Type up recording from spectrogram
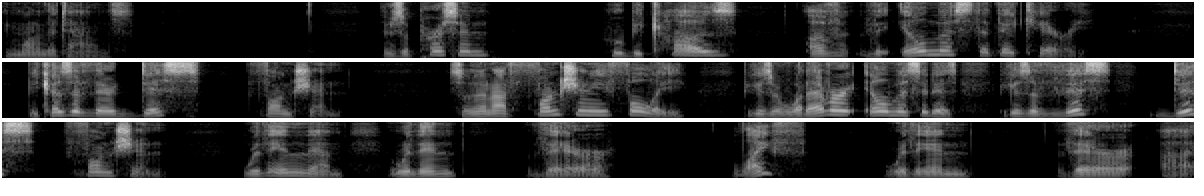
in one of the towns. There's a person who, because of the illness that they carry, because of their dysfunction, so they're not functioning fully because of whatever illness it is, because of this dysfunction within them, within their life, within their uh,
